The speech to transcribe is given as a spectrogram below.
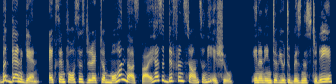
But then again, ex Infosys director Mohandas Pai has a different stance on the issue. In an interview to Business Today,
